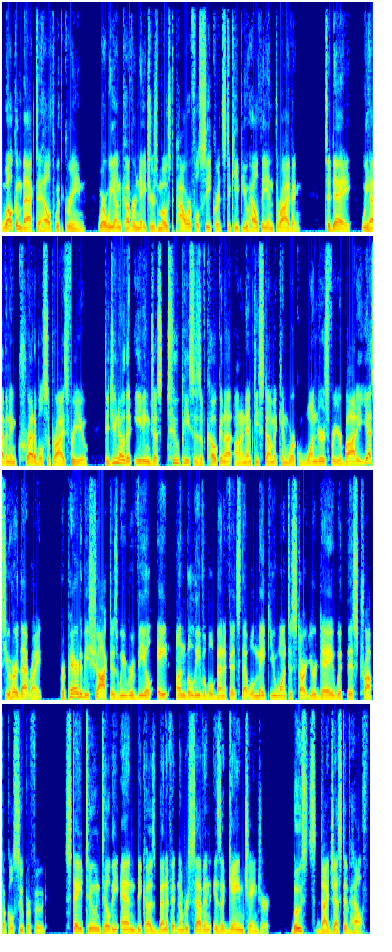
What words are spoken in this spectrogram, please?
Welcome back to Health with Green, where we uncover nature's most powerful secrets to keep you healthy and thriving. Today, we have an incredible surprise for you. Did you know that eating just two pieces of coconut on an empty stomach can work wonders for your body? Yes, you heard that right. Prepare to be shocked as we reveal eight unbelievable benefits that will make you want to start your day with this tropical superfood. Stay tuned till the end because benefit number seven is a game changer. Boosts digestive health.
